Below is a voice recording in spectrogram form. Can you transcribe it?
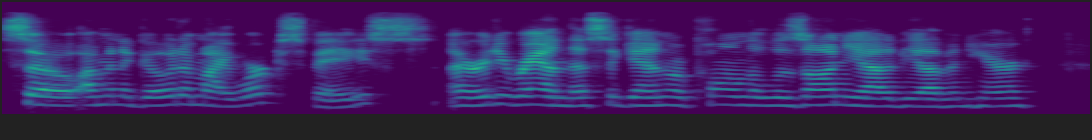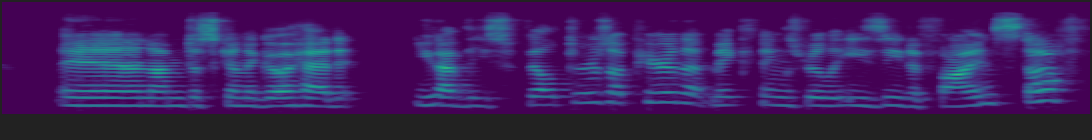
So I'm gonna go to my workspace. I already ran this again. We're pulling the lasagna out of the oven here. And I'm just gonna go ahead. You have these filters up here that make things really easy to find stuff.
